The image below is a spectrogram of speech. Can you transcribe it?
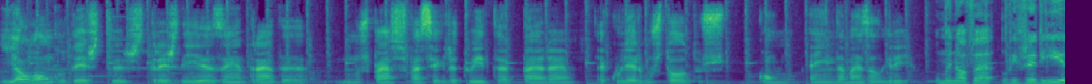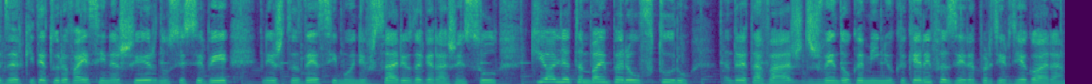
e ao longo destes três dias a entrada no espaço vai ser gratuita para acolhermos todos com ainda mais alegria. Uma nova livraria de arquitetura vai assim nascer no CCB neste décimo aniversário da Garagem Sul, que olha também para o futuro. André Tavares desvenda o caminho que querem fazer a partir de agora.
